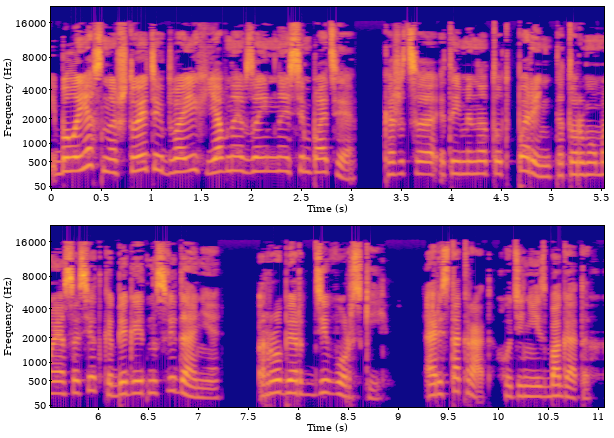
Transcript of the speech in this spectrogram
и было ясно, что этих двоих явная взаимная симпатия. Кажется, это именно тот парень, которому моя соседка бегает на свидание. Роберт Диворский. Аристократ, хоть и не из богатых.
